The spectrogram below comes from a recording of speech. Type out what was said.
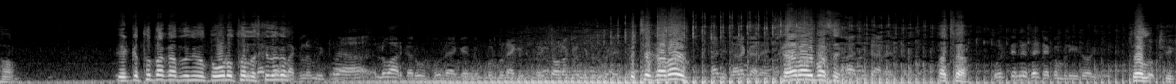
ਹਾਂ। ਇਹ ਕਿੱਥੋਂ ਤੱਕ ਕਰ ਦਿੰਦੇ ਹੋ ਤੋੜ ਉੱਥੋਂ ਲਸਕੀ ਦਾ 14 ਕਿਲੋਮੀਟਰ ਆ, ਲੋਹਾਰਕਾ ਰੋਡ ਤੋਂ ਲੈ ਕੇ ਨੂਪੁਰ ਤੋਂ ਲੈ ਕੇ 14 ਕਿਲੋਮੀਟਰ ਰੋਡ ਹੈ ਪਿੱਛੇ ਕਰ ਆਇਓ ਹਾਂਜੀ ਸਾਰਾ ਕਰ ਰਹੇ ਸ਼ਹਿਰ ਵਾਲੇ ਪਾਸੇ? ਹਾਂਜੀ ਕਰ ਰਹੇ ਸਰ ਅੱਛਾ। ਉਹ ਤਿੰਨੇ ਸਾਈਡਾਂ ਕੰਪਲੀਟ ਹੋ ਗਈਆਂ। ਚਲੋ ਠੀਕ।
